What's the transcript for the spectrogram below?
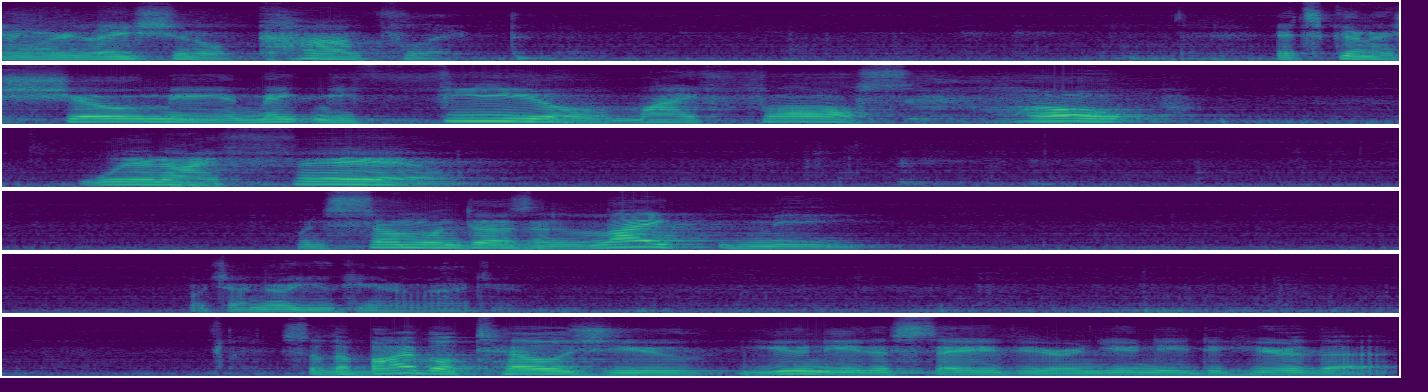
in relational conflict. It's going to show me and make me feel my false hope when I fail. When someone doesn't like me, which I know you can't imagine. So the Bible tells you you need a Savior, and you need to hear that.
